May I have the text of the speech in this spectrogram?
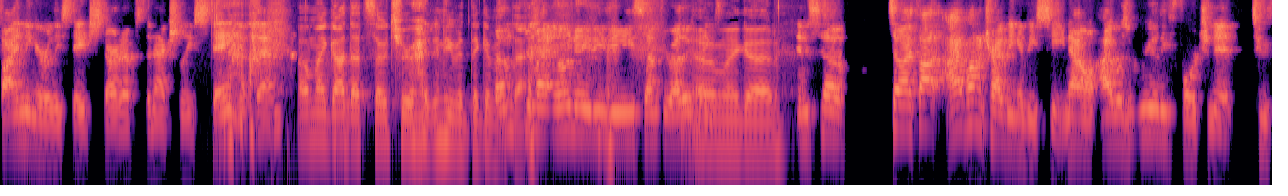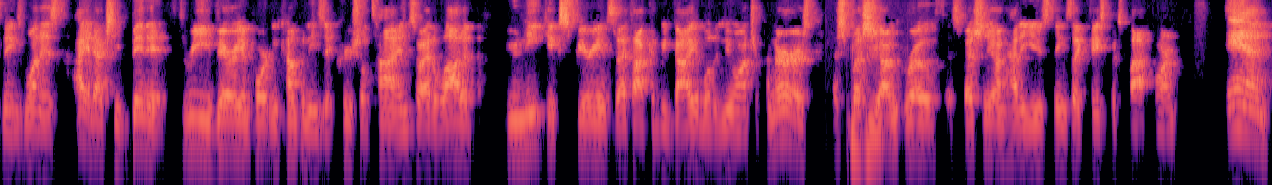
finding early stage startups than actually staying with them. oh my God, that's so true. I didn't even think about some that. through my own ADD, some through other oh things. Oh my God. And so so I thought I want to try being a VC. Now I was really fortunate. Two things. One is I had actually been at three very important companies at crucial times, so I had a lot of unique experience that I thought could be valuable to new entrepreneurs, especially mm-hmm. on growth, especially on how to use things like Facebook's platform. And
